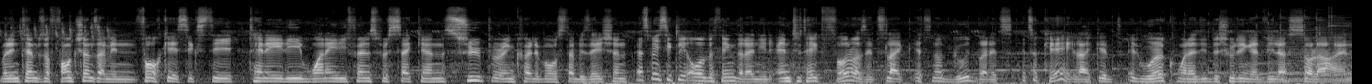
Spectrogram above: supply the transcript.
But in terms of functions, I mean 4K 60, 1080, 180 frames per second, super incredible stabilization. That's basically all the thing that I need. And to take photos, it's like, it's not good, but it's it's okay. Like it, it worked when I did the shooting at Villa Sola and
